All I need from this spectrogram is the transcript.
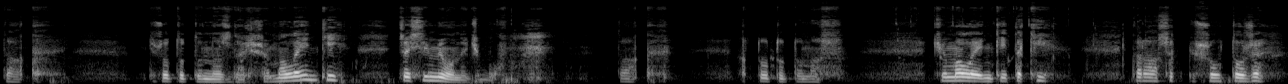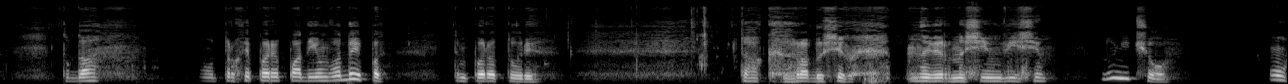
Так. Що тут у нас далі? Маленький. Це Семёныч був. Так. Хто тут у нас? Чи маленький такий карасик пішов теж туди. От трохи перепад їм води по температурі. Так, градусів, навірно, 7-8. Ну нічого. О,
